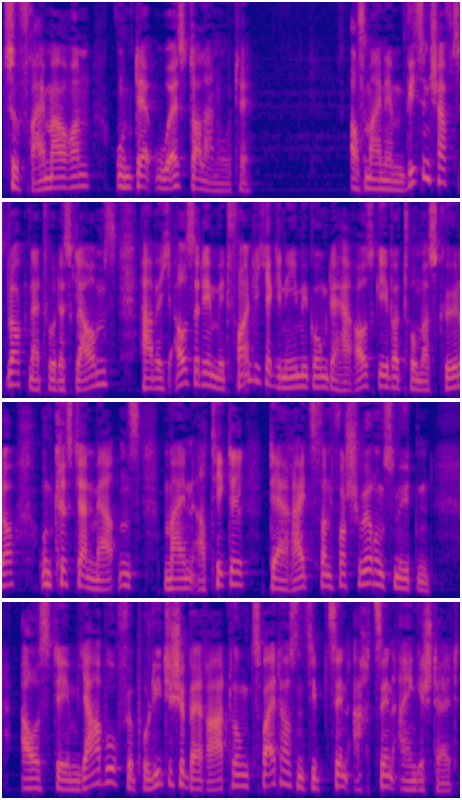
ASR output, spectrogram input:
zu Freimaurern und der US-Dollar-Note. Auf meinem Wissenschaftsblog Natur des Glaubens habe ich außerdem mit freundlicher Genehmigung der Herausgeber Thomas Köhler und Christian Mertens meinen Artikel Der Reiz von Verschwörungsmythen aus dem Jahrbuch für politische Beratung 2017-18 eingestellt.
